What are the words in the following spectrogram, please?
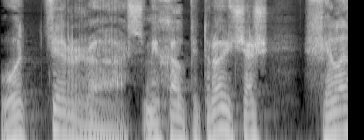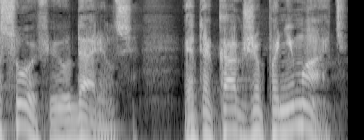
Вот террас, Михаил Петрович аж в философию ударился. Это как же понимать?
